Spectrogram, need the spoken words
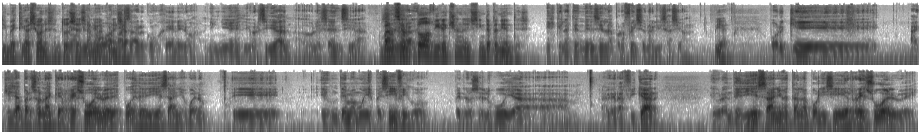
investigaciones, entonces a nivel va a pasar con género, niñez, diversidad, adolescencia. Van a ser todas direcciones independientes. Es que la tendencia es la profesionalización. Bien. Porque aquella persona que resuelve después de 10 años, bueno, eh, es un tema muy específico, pero se los voy a graficar que durante 10 años está en la policía y resuelve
